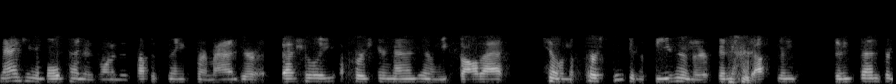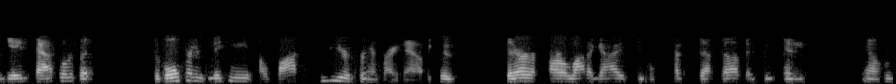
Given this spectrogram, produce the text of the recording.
managing a bullpen is one of the toughest things for a manager, especially a first-year manager, and we saw that you know in the first week of the season. And there have been adjustments since then for Gabe Kapler, but the bullpen is making it a lot easier for him right now because there are a lot of guys who have stepped up and who can, you know, who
